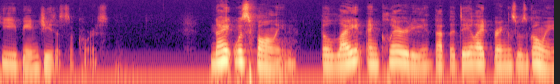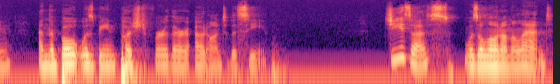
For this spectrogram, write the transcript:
He being Jesus, of course. Night was falling. The light and clarity that the daylight brings was going, and the boat was being pushed further out onto the sea. Jesus was alone on the land,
